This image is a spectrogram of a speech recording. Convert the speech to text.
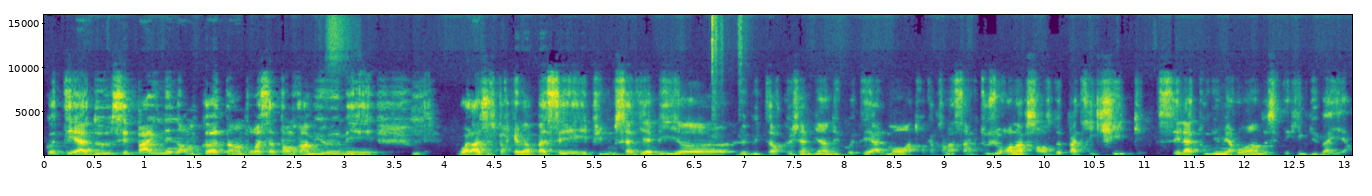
côté à 2, c'est pas une énorme cote, hein, on pourrait s'attendre à mieux, mais voilà, j'espère qu'elle va passer. Et puis Moussa Diaby, euh, le buteur que j'aime bien du côté allemand à 3,85, toujours en l'absence de Patrick Schick, c'est l'atout numéro 1 de cette équipe du Bayern.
